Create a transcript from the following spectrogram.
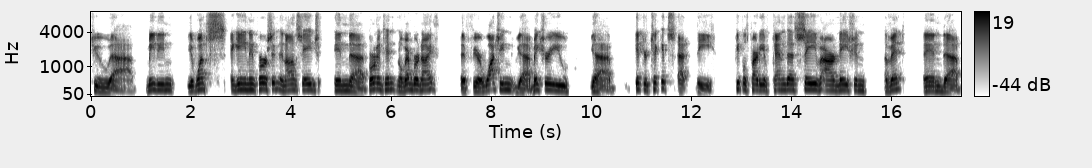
to uh, meeting you once again in person and on stage in uh, Burlington, November 9th. If you're watching, yeah, make sure you yeah get your tickets at the People's Party of Canada Save Our Nation event. And uh,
